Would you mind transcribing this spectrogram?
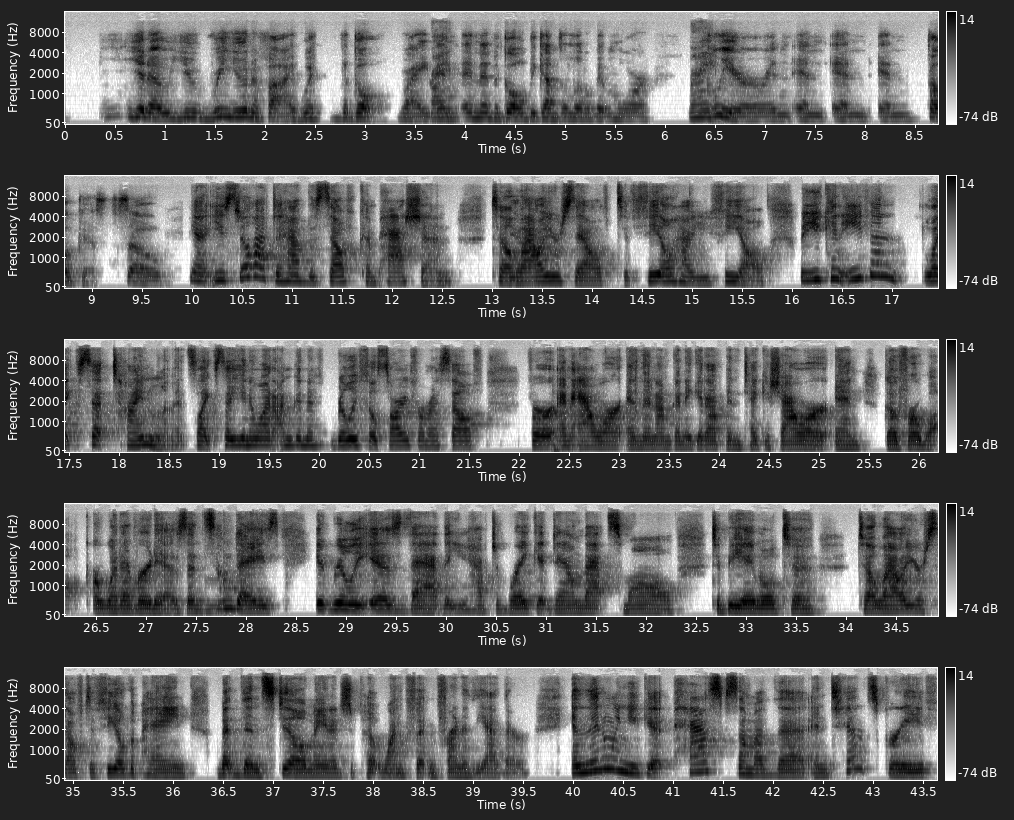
you know you reunify with the goal right, right. and and then the goal becomes a little bit more right. clear and and and and focused so yeah you still have to have the self compassion to allow yourself to feel how you feel but you can even like set time limits like say you know what i'm going to really feel sorry for myself for an hour and then I'm going to get up and take a shower and go for a walk or whatever it is. And mm-hmm. some days it really is that that you have to break it down that small to be able to to allow yourself to feel the pain but then still manage to put one foot in front of the other. And then when you get past some of the intense grief,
